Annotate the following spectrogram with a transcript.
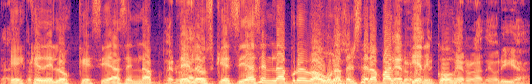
Es Pero- que de los que se hacen la de la- los que se hacen la prueba, una tercera parte la- tienen COVID. Pero la teoría,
